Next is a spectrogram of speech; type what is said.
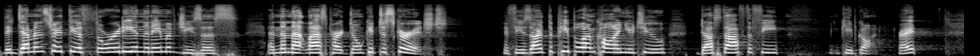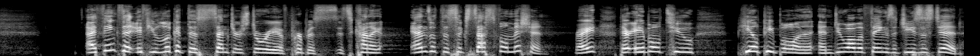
they demonstrate the authority in the name of Jesus, and then that last part don't get discouraged. If these aren't the people I'm calling you to, dust off the feet and keep going, right? I think that if you look at this center story of purpose, it's kind of ends with a successful mission, right? They're able to heal people and, and do all the things that Jesus did.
